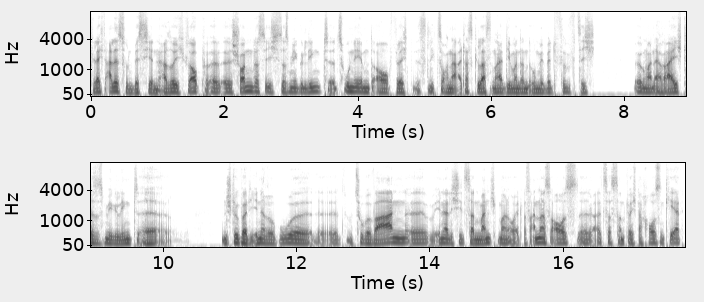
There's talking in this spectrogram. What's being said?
Vielleicht alles so ein bisschen. Also ich glaube äh, äh, schon, dass ich, dass mir gelingt, äh, zunehmend auch, vielleicht es liegt auch an der Altersgelassenheit, die man dann irgendwie mit 50 irgendwann erreicht, dass es mir gelingt, äh, ein Stück weit die innere Ruhe äh, zu bewahren. Äh, innerlich sieht es dann manchmal auch etwas anders aus, als das dann vielleicht nach außen kehrt.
